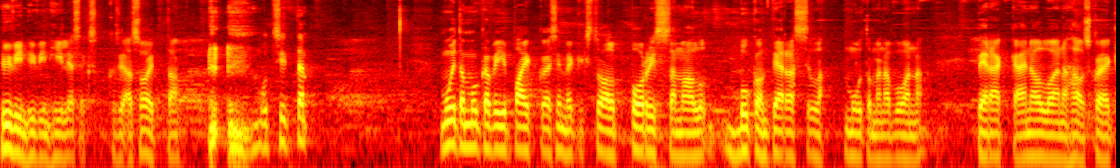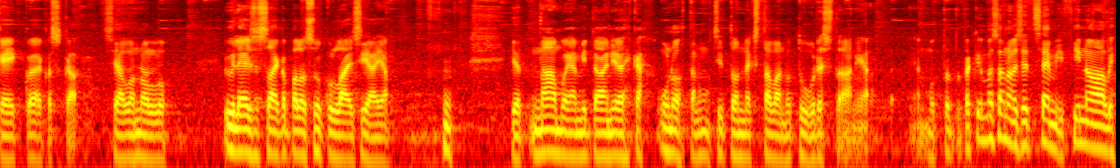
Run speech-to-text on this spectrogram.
hyvin, hyvin hiljaiseksi, kun siellä soittaa. mutta sitten muita mukavia paikkoja, esimerkiksi tuolla Porissa mä oon ollut Bukon terassilla muutamana vuonna peräkkäin, on ollut aina hauskoja keikkoja, koska siellä on ollut yleisössä aika paljon sukulaisia ja, ja naamoja, mitä on jo ehkä unohtanut, mutta sitten onneksi tavannut uudestaan. Ja, ja, mutta tota, kyllä mä sanoisin, että semifinaali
